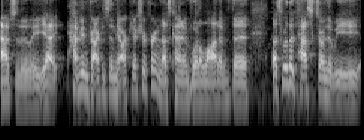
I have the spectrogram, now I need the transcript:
Absolutely. Yeah. Having practiced in the architecture firm, that's kind of what a lot of the, that's where the tasks are that we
